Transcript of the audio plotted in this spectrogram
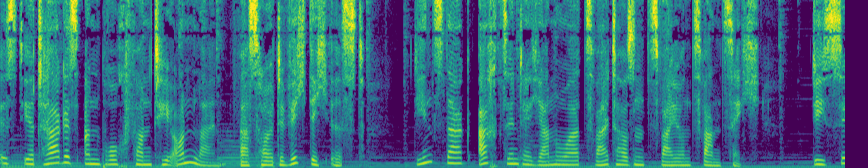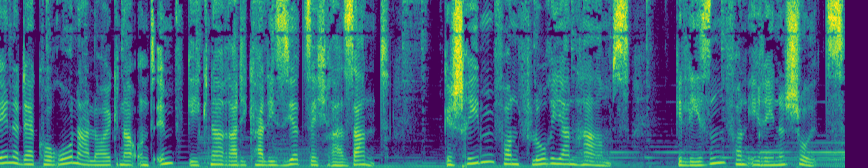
ist Ihr Tagesanbruch von T-Online, was heute wichtig ist. Dienstag, 18. Januar 2022. Die Szene der Corona-Leugner und Impfgegner radikalisiert sich rasant. Geschrieben von Florian Harms. Gelesen von Irene Schulz.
